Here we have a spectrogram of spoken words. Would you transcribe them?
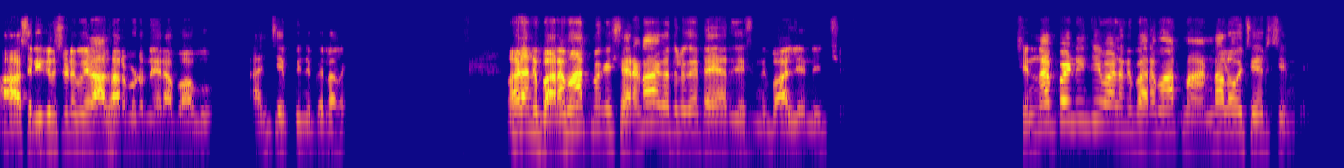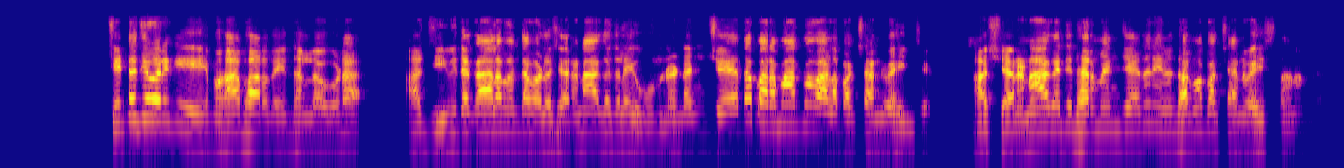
ఆ శ్రీకృష్ణుడి మీద ఆధారపడి ఉన్నాయిరా బాబు అని చెప్పింది పిల్లలకి. వాళ్ళని పరమాత్మకి శరణాగతులుగా తయారు చేసింది బాల్యం నుంచి. చిన్నప్పటి నుంచి వాళ్ళని పరమాత్మ అండలో చేర్చింది. చిట్ట చివరికి మహాభారత యుద్ధంలో కూడా ఆ జీవిత కాలం అంతా వాళ్ళు శరణాగతులై ఉండడం చేత పరమాత్మ వాళ్ళ పక్షాన్ని వహించాడు. ఆ శరణాగతి ధర్మం చేత నేను ధర్మపక్షాన్ని వహిస్తానన్నాడు.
